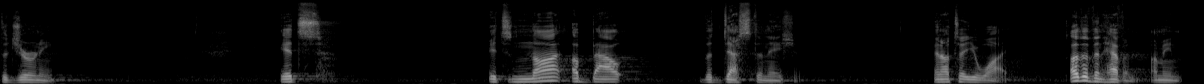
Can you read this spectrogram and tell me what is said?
the journey. It's, it's not about the destination. And I'll tell you why. Other than heaven, I mean,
